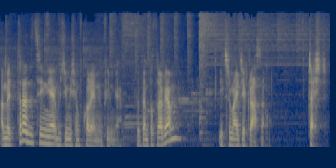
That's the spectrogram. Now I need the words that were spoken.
a my tradycyjnie widzimy się w kolejnym filmie. Zatem pozdrawiam i trzymajcie klasę. Cześć!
